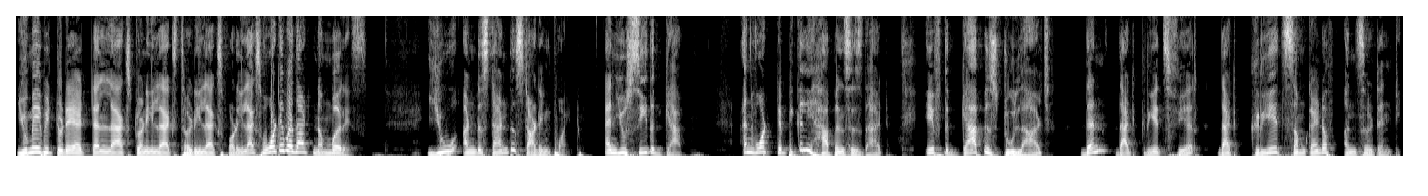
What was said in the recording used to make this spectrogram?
You may be today at 10 lakhs, 20 lakhs, 30 lakhs, 40 lakhs, whatever that number is. You understand the starting point and you see the gap. And what typically happens is that if the gap is too large, then that creates fear, that creates some kind of uncertainty.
